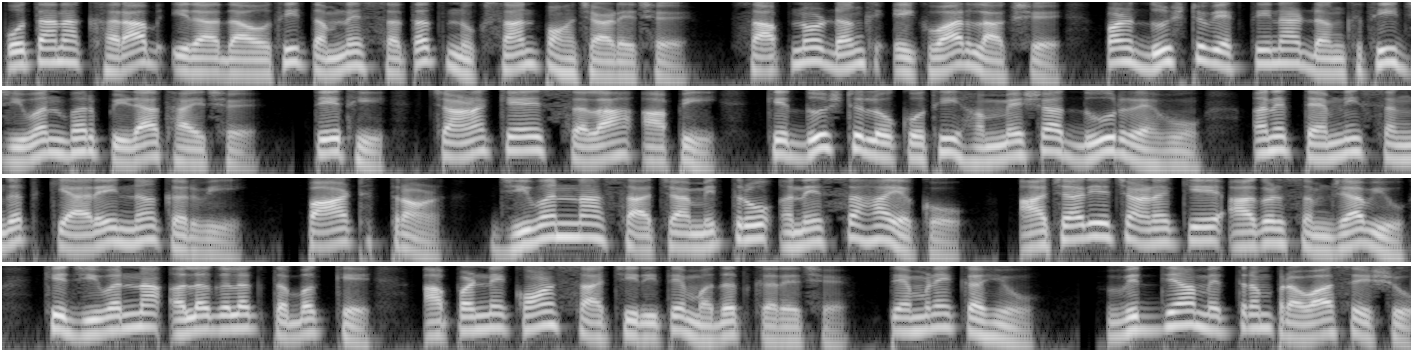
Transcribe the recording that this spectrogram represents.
પોતાના ખરાબ ઇરાદાઓથી તમને સતત નુકસાન પહોંચાડે છે. સાપનો ડંખ એકવાર લાગશે, પણ દુષ્ટ વ્યક્તિના ડંખથી જીવનભર પીડા થાય છે. તેથી, ચાણક્યએ સલાહ આપી કે દુષ્ટ લોકોથી હંમેશા દૂર રહેવું અને તેમની સંગત ક્યારેય ન કરવી. પાઠ ત્રણ, જીવનના સાચા મિત્રો અને સહાયકો. આચાર્ય ચાણક્યએ આગળ સમજાવ્યું કે જીવનના અલગ અલગ તબક્કે આપણને કોણ સાચી રીતે મદદ કરે છે. તેમણે કહ્યું વિદ્યામિત્રમ પ્રવાસેશુ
